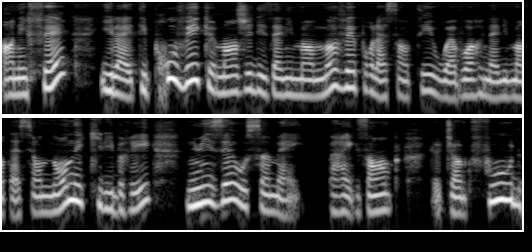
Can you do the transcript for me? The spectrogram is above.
En effet, il a été prouvé que manger des aliments mauvais pour la santé ou avoir une alimentation non équilibrée nuisait au sommeil. Par exemple, le junk food,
